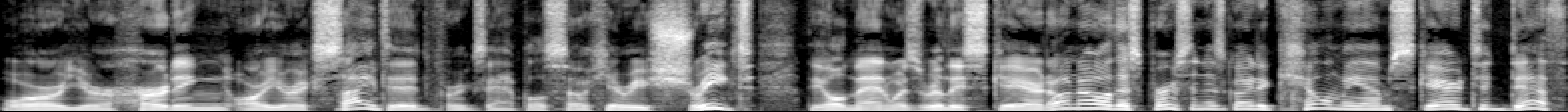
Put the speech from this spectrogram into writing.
or you're hurting or you're excited, for example. So here he shrieked. The old man was really scared. Oh no, this person is going to kill me. I'm scared to death.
